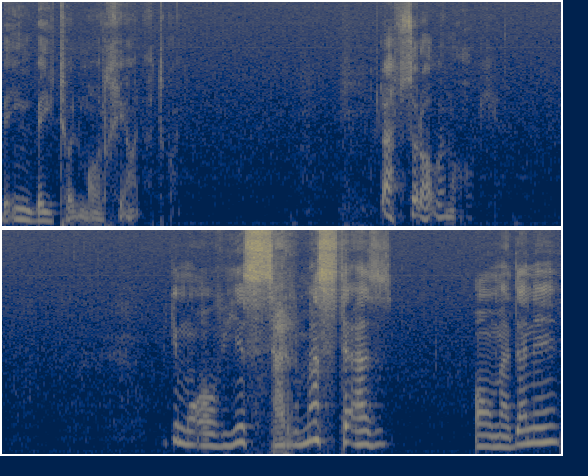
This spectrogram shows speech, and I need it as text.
به این بیت المال خیانت کنه. رفت سراغ معاویه. میگه معاویه سرمست از آمدن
